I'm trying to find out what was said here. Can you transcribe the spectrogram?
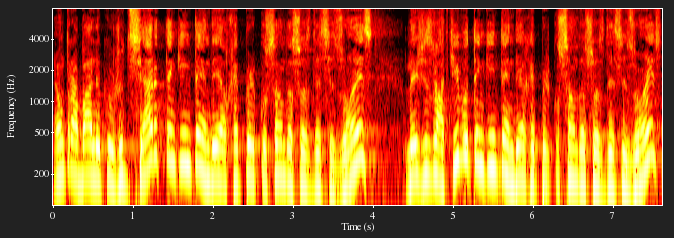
É um trabalho que o judiciário tem que entender a repercussão das suas decisões, o legislativo tem que entender a repercussão das suas decisões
